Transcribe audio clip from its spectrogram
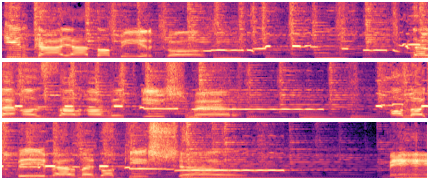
irkáját a birka, tele azzal, amit ismer, a nagy B-vel meg a kissel. Be,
